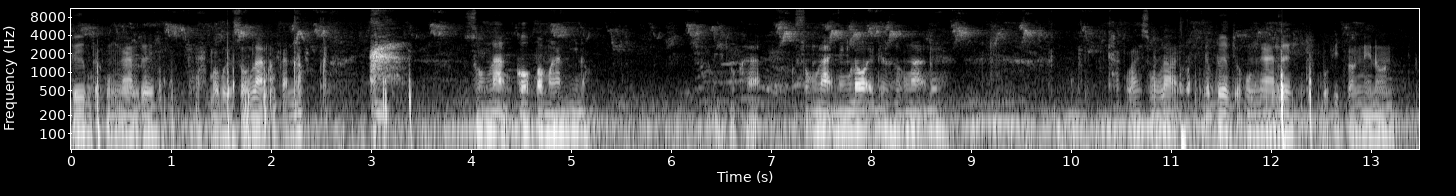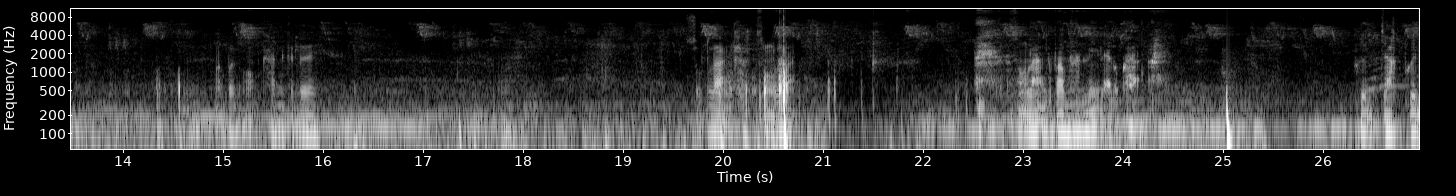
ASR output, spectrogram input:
เดิมจากโรงงานเลยมาเบิกสองหลังกันเนาะสองหลังก็ประมาณนี้เนาะลูกค้าสองหลังยังร้อยเด้อสองหลังเด้อขักไว้สองหลังเดิมจากโรงงานเลยบ่ผิดหวังแน่นอน มาเบิกออกคันกันเลยสองหลังครับสองหลังสองหลังก็ประมาณนี้แหละลูกค้า พื้นจักพื้น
